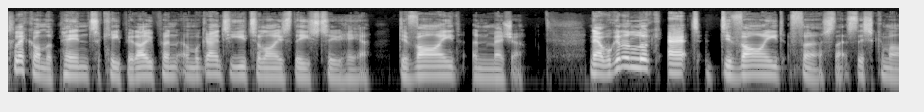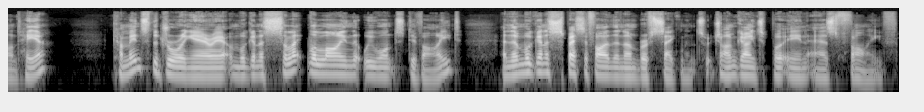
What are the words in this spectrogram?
click on the pin to keep it open, and we're going to utilize these two here, divide and measure. Now we're going to look at divide first. That's this command here. Come into the drawing area and we're going to select the line that we want to divide. And then we're going to specify the number of segments, which I'm going to put in as five.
